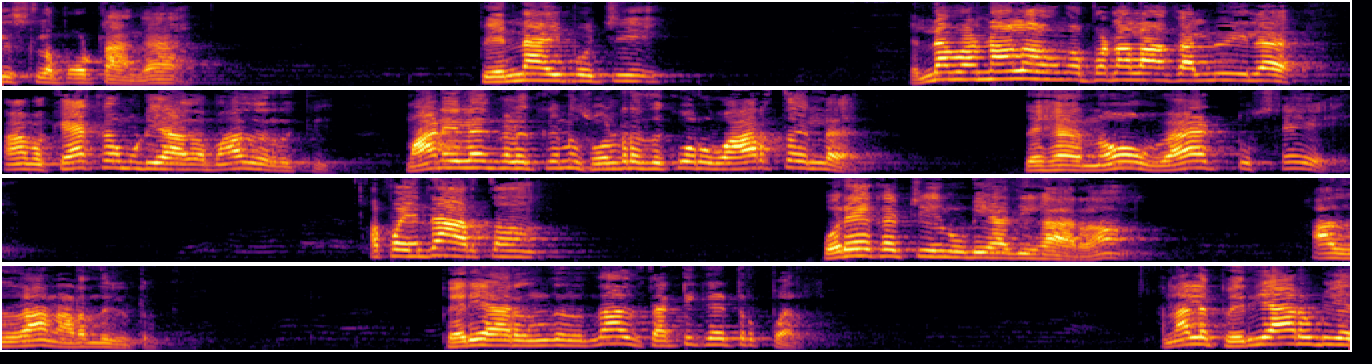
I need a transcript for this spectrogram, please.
லிஸ்ட்டில் போட்டாங்க. இப்போ என்ன ஆகிப்போச்சு என்ன வேணாலும் அவங்க பண்ணலாம். கல்வியில் நாம் கேட்க முடியாத மாதிரி இருக்கு. மாநிலங்களுக்குன்னு சொல்றதுக்கு ஒரு வார்த்தை இல்லை. They have no word to say அப்போ என்ன அர்த்தம்? ஒரே கட்சியினுடைய அதிகாரம் அதுதான் நடந்துக்கிட்டு இருக்கு. பெரியார் இருந்திருந்தால் அது தட்டி கேட்டிருப்பார். அதனால் பெரியாருடைய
